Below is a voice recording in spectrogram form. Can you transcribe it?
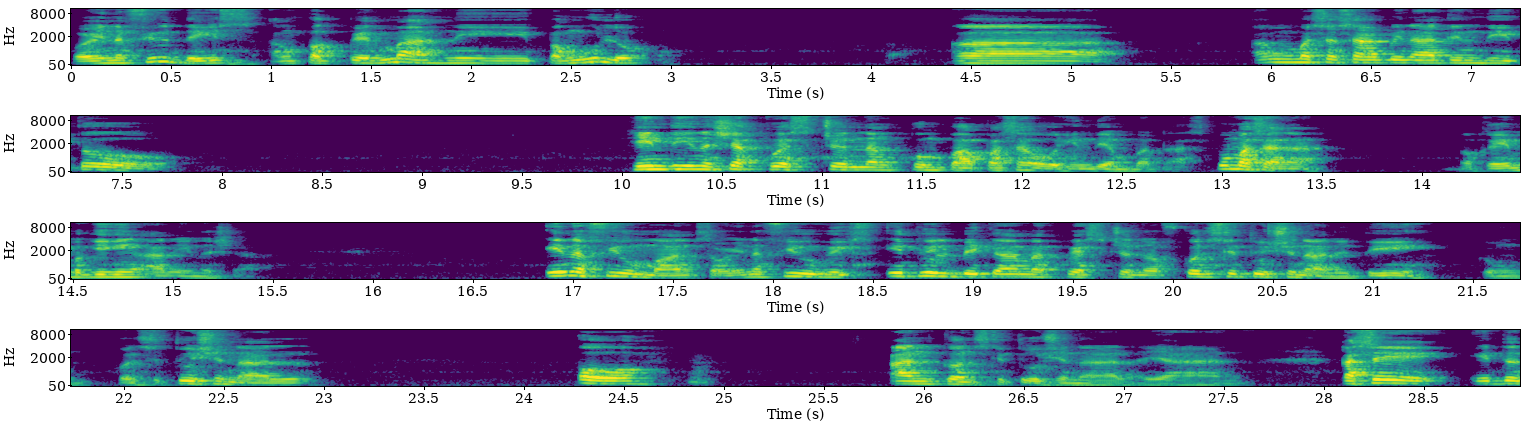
or in a few days, ang pagpirma ni Pangulo, ah, ang masasabi natin dito, hindi na siya question ng kung papasa o hindi ang batas. Pumasa na. Okay? Magiging RA na siya. In a few months or in a few weeks, it will become a question of constitutionality. Kung constitutional o unconstitutional. Ayan. Kasi ito,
